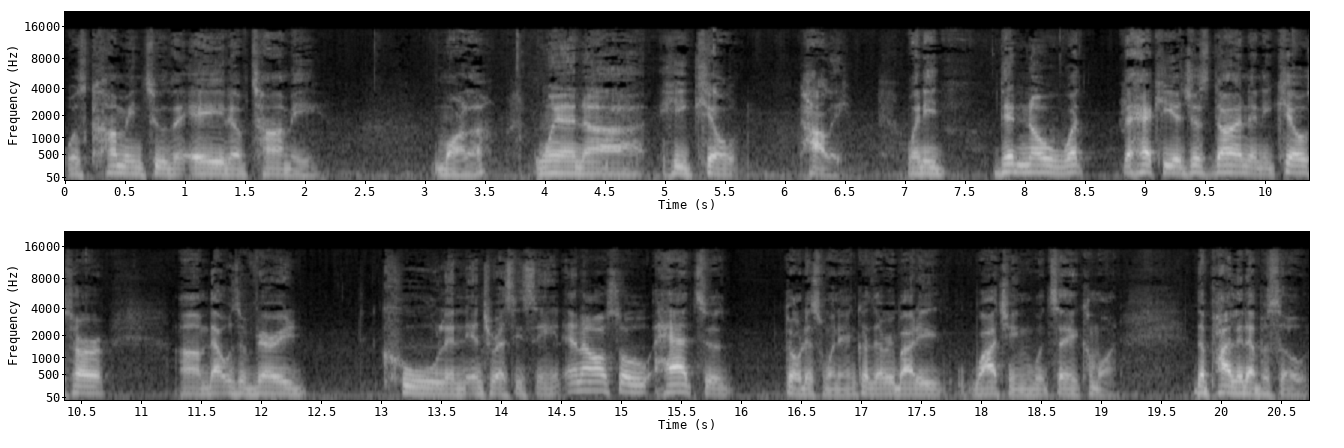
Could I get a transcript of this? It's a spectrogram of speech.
was coming to the aid of Tommy Marla when uh, he killed Holly. When he didn't know what the heck he had just done and he kills her. Um, that was a very cool and interesting scene. And I also had to throw this one in because everybody watching would say, come on. The pilot episode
